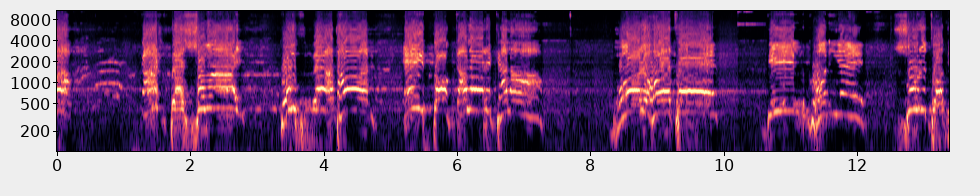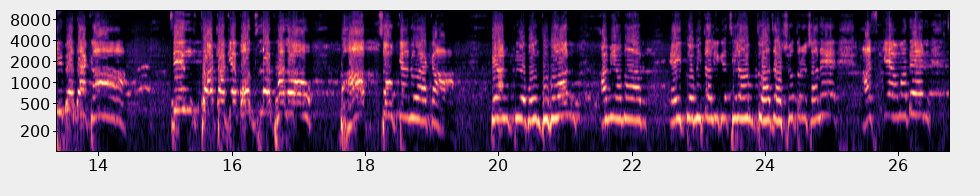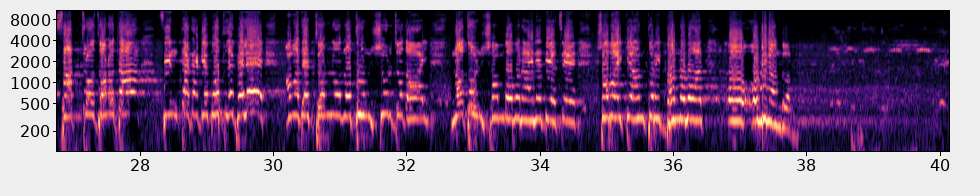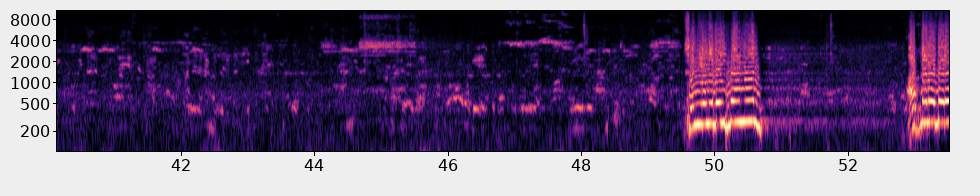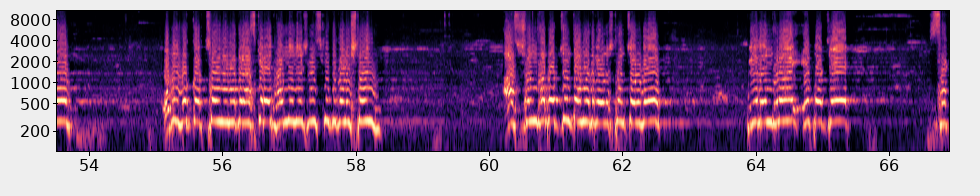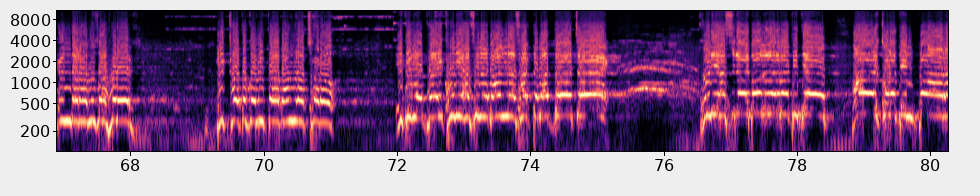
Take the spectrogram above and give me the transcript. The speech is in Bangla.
কাটবে সময়, ঘুষবে আধার, এই তো কালের খেলা। ভোর হয়েছে, দিন ঘনিয়ে সূর্য দিবে দেখা। চিন্তাটাকে বদলে ফেলো, ভাবছ কেন একা? প্রাণ প্রিয় বন্ধুগণ, আমি আমার এই কবিতা লিখেছিলাম দু হাজার সতেরো সালে। আজকে আমাদের ছাত্র জনতা চিন্তাটাকে বদলে ফেলে আমাদের জন্য নতুন সূর্যোদয়, নতুন সম্ভাবনা এনে দিয়েছে। সবাইকে আন্তরিক ধন্যবাদ ও অভিনন্দন। সংগ্রামী আপনারা যারা করছেন আমাদের আজকের এই সাংস্কৃতিক অনুষ্ঠান, আজ সন্ধ্যা পর্যন্ত আমাদের অনুষ্ঠান চলবে। প্রিয় বন্ধুরা, এ পর্যায়ে আবু জাফরের বিখ্যাত কবিতা বাংলা ছাড়ো। ইতিমধ্যে খুনি হাসিনা বাংলা ছাড়তে বাধ্য হয়েছে। খুনি হাসিনা বাংলার মাটিতে আর কোনদিন পা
